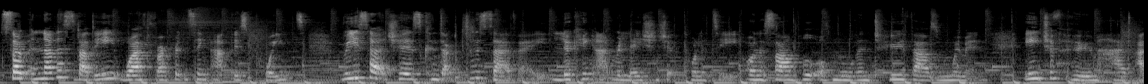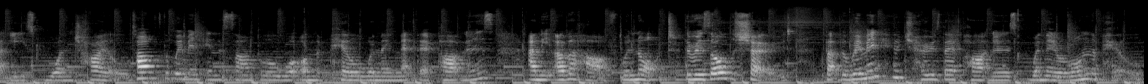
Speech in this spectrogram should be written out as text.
So another study worth referencing at this point, researchers conducted a survey looking at relationship quality on a sample of more than 2,000 women, each of whom had at least one child. Half the women in the sample were on the pill when they met their partners and the other half were not. The results showed that the women who chose their partners when they were on the pill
